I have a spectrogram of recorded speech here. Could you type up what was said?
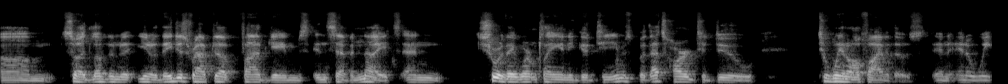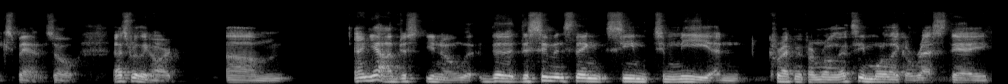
Um, so I'd love them to, you know, they just wrapped up five games in seven nights, and sure they weren't playing any good teams, but that's hard to do to win all five of those in, in a week span. So that's really hard. Um, and yeah, I'm just, you know, the the Simmons thing seemed to me, and correct me if I'm wrong, that seemed more like a rest day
